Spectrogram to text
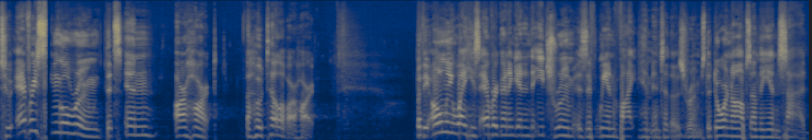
to every single room that's in our heart, the hotel of our heart. But the only way he's ever going to get into each room is if we invite him into those rooms. The doorknob's on the inside.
